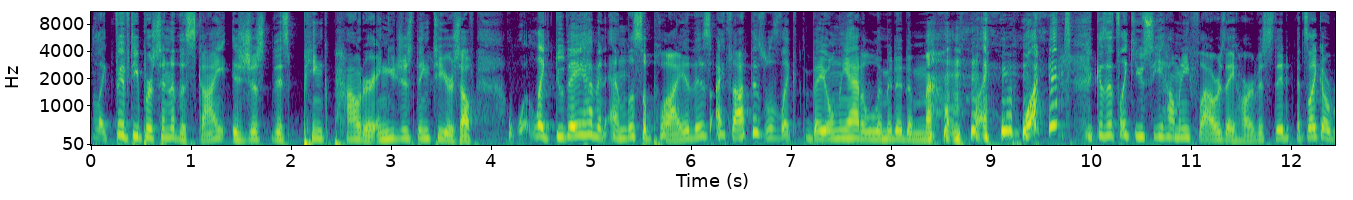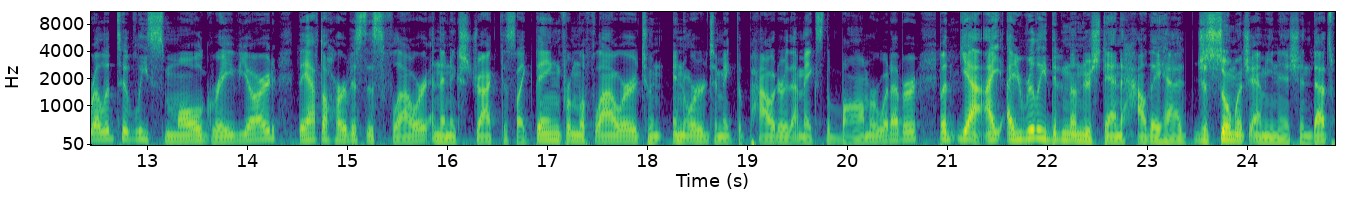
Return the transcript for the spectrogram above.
like 50% of the sky is just this pink powder. And you just think to yourself, like, do they have an endless supply of this? I thought this was like they only had a limited amount. like, what? Because it's like you see how many flowers they harvested. It's like a relatively small graveyard. They have to harvest this flower and then extract this like thing from the flower to in order to make the powder that makes the bomb or whatever. But yeah, I, I really didn't understand how they had just so much ammunition. That's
